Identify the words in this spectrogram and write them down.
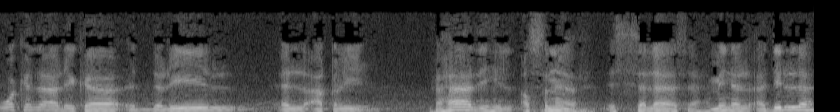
وكذلك الدليل العقلي. فهذه الأصناف الثلاثة من الأدلة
